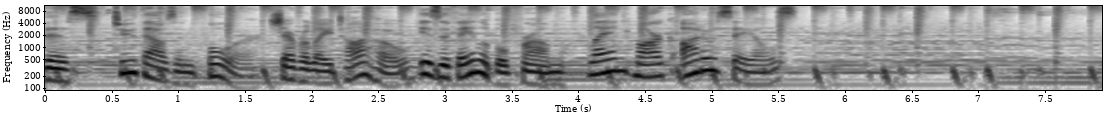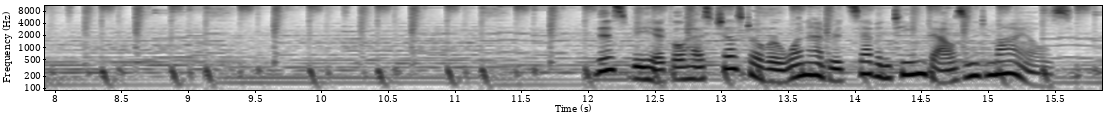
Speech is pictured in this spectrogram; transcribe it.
This 2004 Chevrolet Tahoe is available from Landmark Auto Sales. This vehicle has just over 117,000 miles.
